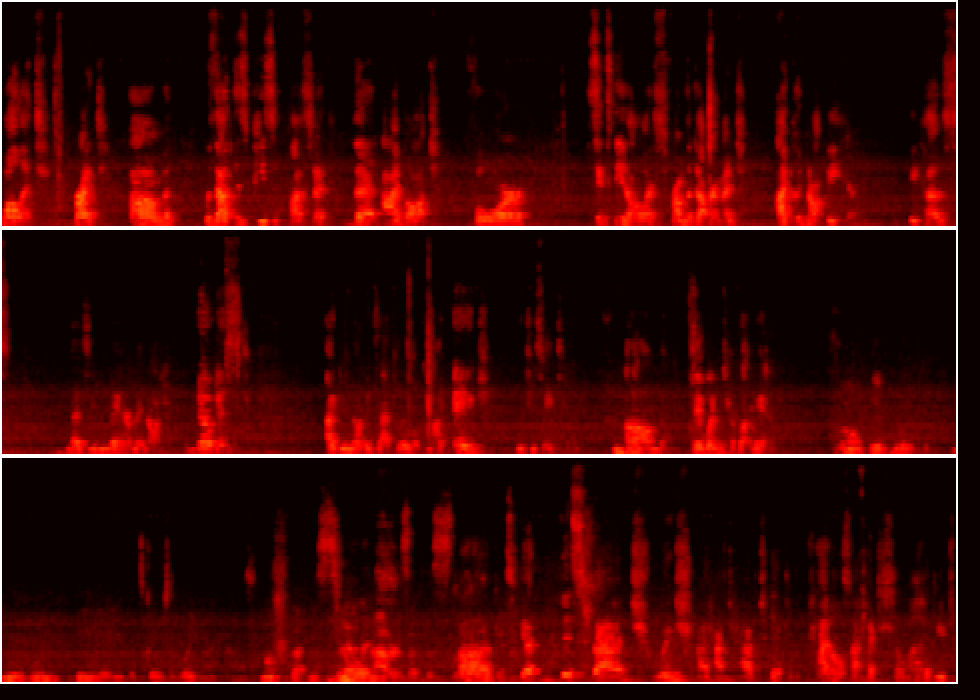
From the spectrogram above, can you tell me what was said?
wallet, right? Um, without this piece of plastic that I bought for sixty dollars from the government, I could not be here because, as you may or may not have noticed, I do not exactly look my age, which is 18. Um, they wouldn't have let me in. Well, they would, but you wouldn't be able to go to the late night panels. Not that that necessarily it's, matters at this late Uh, to get this badge, which I have to have to go to the panels, I had to show my ID to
